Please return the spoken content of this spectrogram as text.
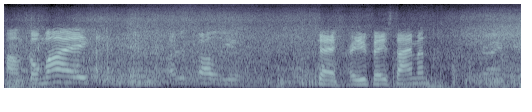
Uncle Mike. I'll just follow you. Okay, are you FaceTiming? Trying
